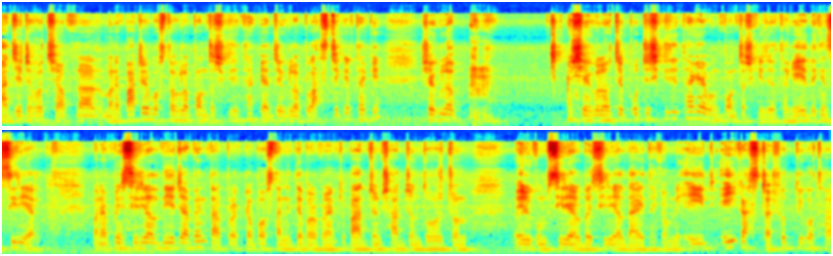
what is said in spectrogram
আর যেটা হচ্ছে আপনার মানে পাটের বস্তাগুলো পঞ্চাশ কেজি থাকে, আর যেগুলো প্লাস্টিকের থাকে, সেগুলো সেগুলো হচ্ছে পঁচিশ কেজি থাকে এবং পঞ্চাশ কেজি থাকে। এই দেখেন সিরিয়াল মানে আপনি সিরিয়াল দিয়ে যাবেন, তারপর একটা বস্তা নিতে পারবেন আর কি, পাঁচজন, সাতজন, দশজন, এরকম সিরিয়াল বাই সিরিয়াল দাঁড়িয়ে থাকে। আপনি এই এই কাজটা সত্যি কথা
